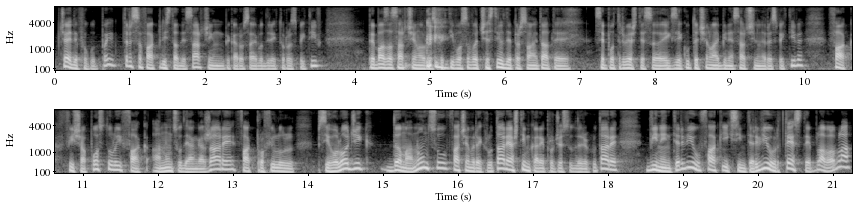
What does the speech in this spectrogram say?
ce ai de făcut? Păi trebuie să fac lista de sarcini pe care o să aibă directorul respectiv. Pe baza sarcinilor respective o să văd ce stil de personalitate se potrivește să execute cel mai bine sarcinile respective. Fac fișa postului, fac anunțul de angajare, fac profilul psihologic, dăm anunțul, facem recrutarea, știm care e procesul de recrutare, vine interviu, fac X interviuri, teste, bla bla bla.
